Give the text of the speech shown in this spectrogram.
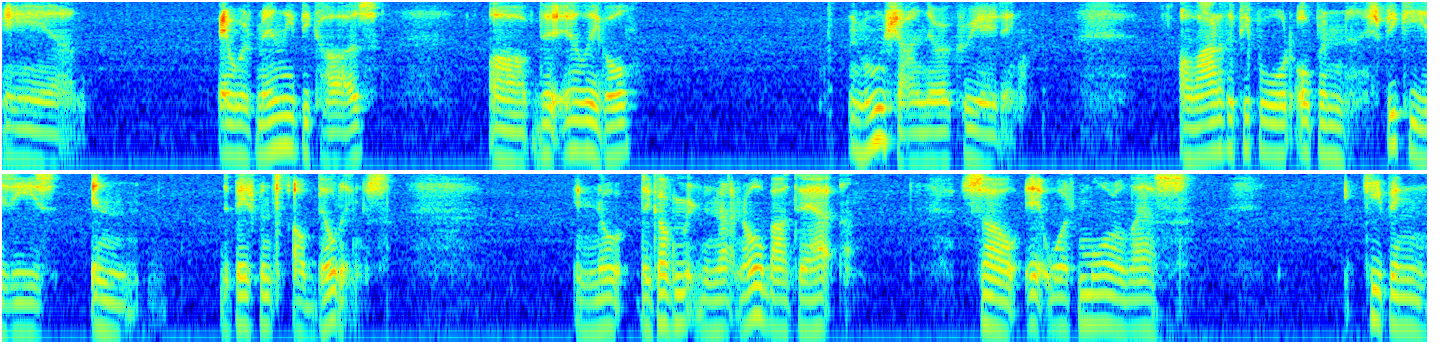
and it was mainly because of the illegal moonshine they were creating. A lot of the people would open speakeasies in the basements of buildings. And no, the government did not know about that. So it was more or less keeping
